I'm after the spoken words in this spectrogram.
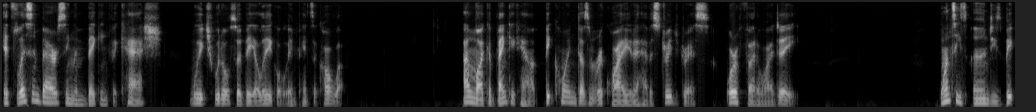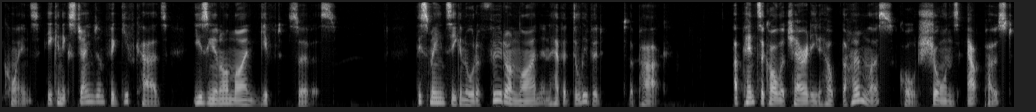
It's less embarrassing than begging for cash, which would also be illegal in Pensacola. Unlike a bank account, Bitcoin doesn't require you to have a street address or a photo ID. Once he's earned his Bitcoins, he can exchange them for gift cards using an online gift service. This means he can order food online and have it delivered to the park. A Pensacola charity to help the homeless, called Sean's Outpost,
